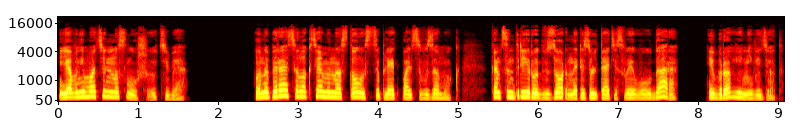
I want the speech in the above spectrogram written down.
Я внимательно слушаю тебя. Он опирается локтями на стол и сцепляет пальцы в замок, концентрирует взор на результате своего удара и бровью не ведет.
